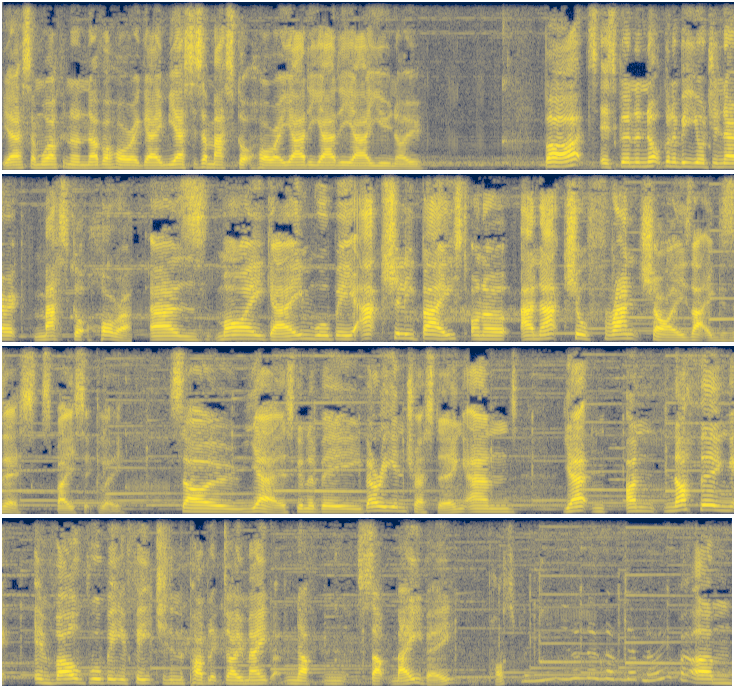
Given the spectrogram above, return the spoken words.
Yes, I'm working on another horror game. Yes, it's a mascot horror, yada yada yada, you know. But it's gonna not gonna be your generic mascot horror, as my game will be actually based on a an actual franchise that exists, basically. So yeah, it's gonna be very interesting, and yeah, and nothing involved will be featured in the public domain. Nothing, maybe, possibly, never, know. But um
